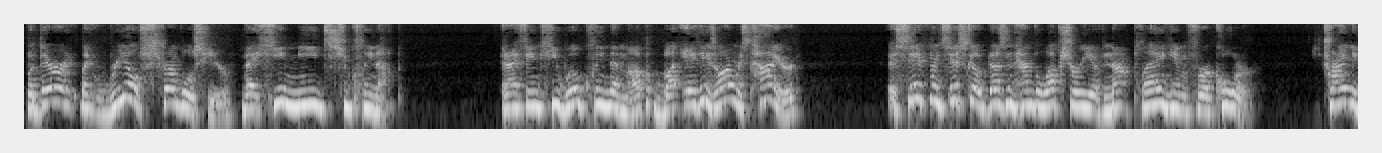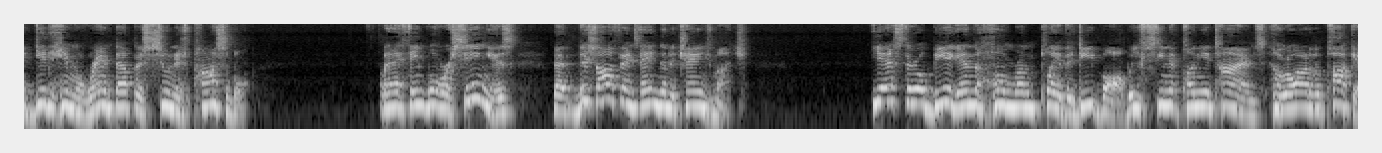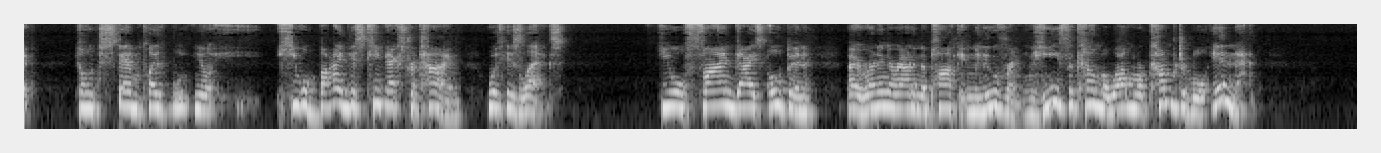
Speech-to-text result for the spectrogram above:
but there are like real struggles here that he needs to clean up. And I think he will clean them up, but if his arm is tired, San Francisco doesn't have the luxury of not playing him for a quarter, trying to get him ramped up as soon as possible. And I think what we're seeing is that this offense ain't going to change much. Yes, there will be again the home run play, the deep ball. We've seen it plenty of times. He'll roll out of the pocket. He'll extend play. You know, he will buy this team extra time with his legs. He will find guys open by running around in the pocket, maneuvering, and he's become a lot more comfortable in that.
